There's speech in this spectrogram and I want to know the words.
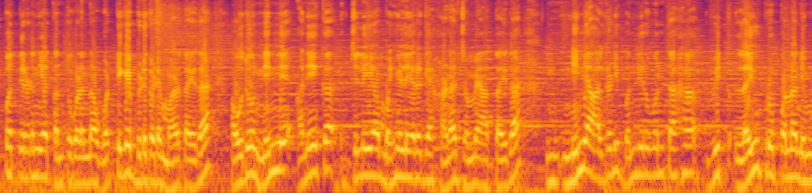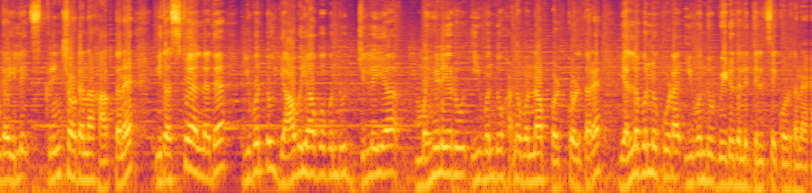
ಇಪ್ಪತ್ತೆರಡನೆಯ ಕಂತುಗಳನ್ನು ಒಟ್ಟಿಗೆ ಬಿಡುಗಡೆ ಮಾಡ್ತಾ ಇದೆ. ಹೌದು, ನಿನ್ನೆ ಅನೇಕ ಜಿಲ್ಲೆಯ ಮಹಿಳೆಯರಿಗೆ ಹಣ ಜಮೆ ಆಗ್ತಾ ಇದೆ. ನಿನ್ನೆ ಆಲ್ರೆಡಿ ಬಂದಿರುವಂತಹ ವಿತ್ ಲೈವ್ ಪ್ರೂಫ್ ಅನ್ನ ನಿಮ್ಗೆ ಇಲ್ಲಿ ಸ್ಕ್ರೀನ್ ಶಾಟ್ ಅನ್ನ ಹಾಕ್ತಾನೆ. ಇದಷ್ಟೇ ಅಲ್ಲದೆ ಇವತ್ತು ಯಾವ ಯಾವ ಒಂದು ಜಿಲ್ಲೆಯ ಮಹಿಳೆಯರು ಈ ಒಂದು ಹಣವನ್ನ ಪಡ್ಕೊಳ್ತಾರೆ ಎಲ್ಲವನ್ನು ಕೂಡ ಈ ಒಂದು ವಿಡಿಯೋದಲ್ಲಿ ತಿಳಿಸಿಕೊಡ್ತಾನೆ.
